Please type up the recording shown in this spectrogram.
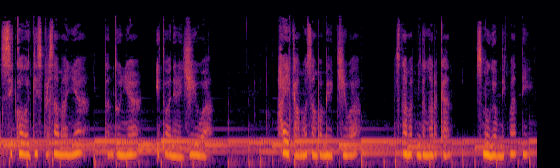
psikologis bersamanya tentunya itu adalah jiwa. Hai kamu sang pemilik jiwa, selamat mendengarkan. Semoga menikmati.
